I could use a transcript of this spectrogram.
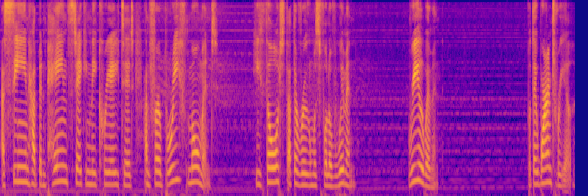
a scene had been painstakingly created, and for a brief moment, he thought that the room was full of women real women. But they weren't real.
